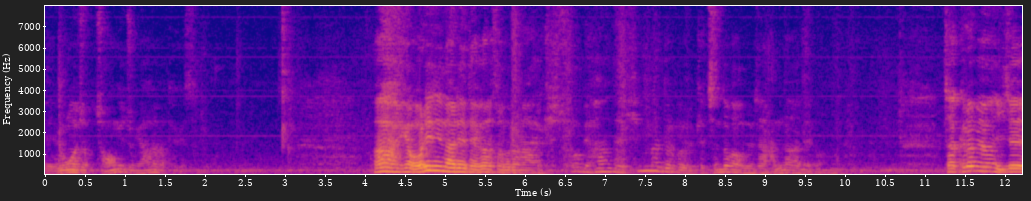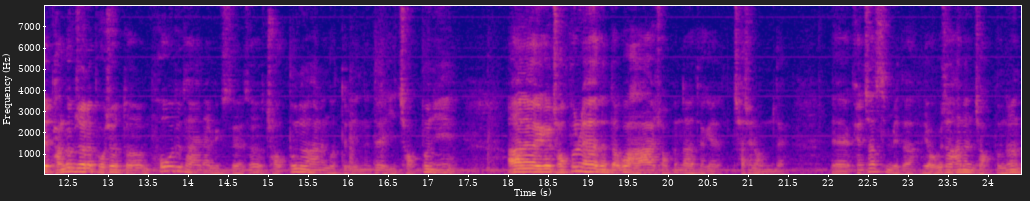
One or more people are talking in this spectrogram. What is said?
예, 용어적 정의 중에 하나가 되겠습니다. 아 이게 어린이날이 돼가서 그러나 이렇게 수업이 하는데 힘만 들고 이렇게 진도가 오늘 잘 안 나가네요. 자 그러면 이제 방금 전에 보셨던 forward dynamics에서 적분을 하는 것들이 있는데 이 적분이 아 내가 이걸 적분을 해야 된다고 아 적분 나 되게 자신 없는데 예 괜찮습니다 여기서 하는 적분은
